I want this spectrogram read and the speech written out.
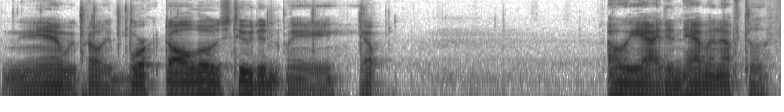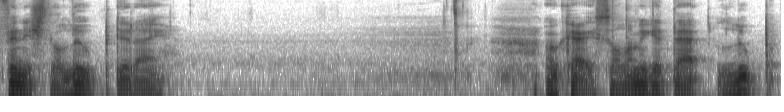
yeah, we probably borked all those too, didn't we? Yep. Oh yeah, I didn't have enough to finish the loop, did I? Okay, so let me get that loop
